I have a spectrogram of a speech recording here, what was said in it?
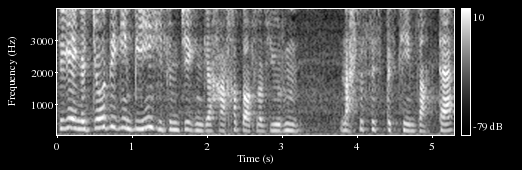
Тэгээ ингээд Жодигийн биеийн хилэмжийг ингээд харахад бол ер нь нарциссистик тийм зантай.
